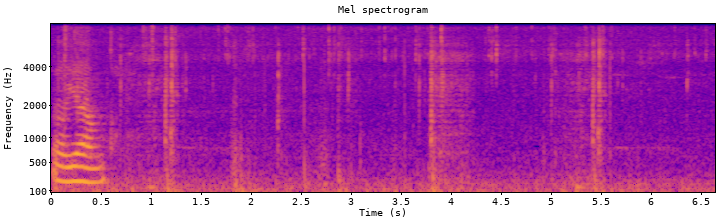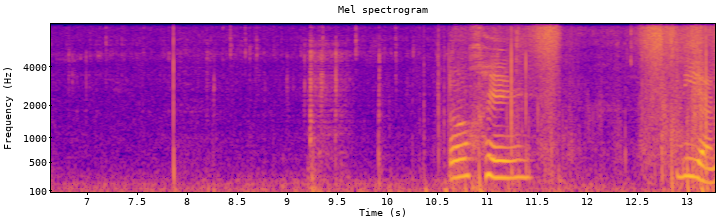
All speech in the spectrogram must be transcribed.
เอายัง เค เหรียญ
